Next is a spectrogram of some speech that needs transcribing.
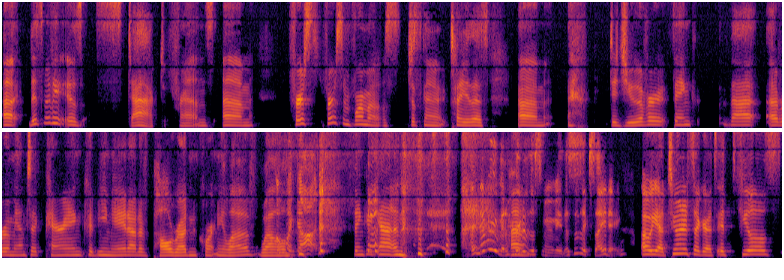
Uh, this movie is stacked, friends. Um, first, first and foremost, just gonna tell you this. Um, did you ever think that a romantic pairing could be made out of Paul Rudd and Courtney Love? Well, oh my god. think again. I never even heard Um, of this movie. This is exciting. Oh yeah, 200 cigarettes. It feels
